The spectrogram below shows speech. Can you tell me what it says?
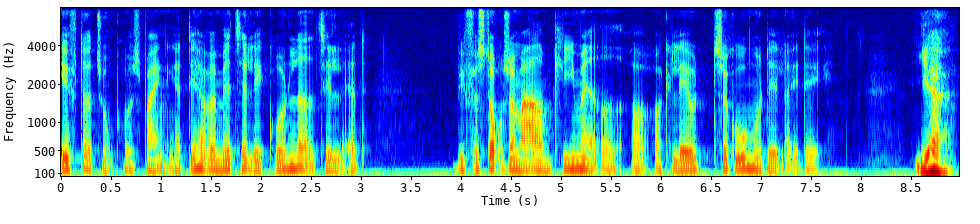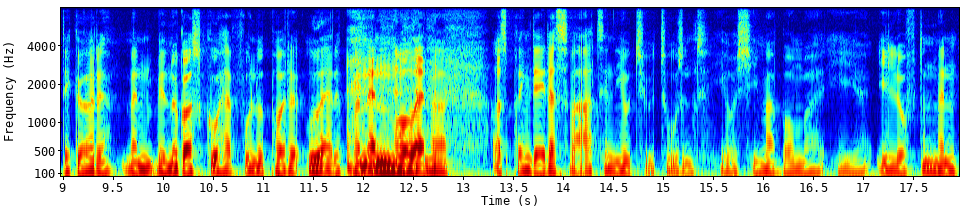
efter atomprøvesprængninger, det har været med til at lægge grundlaget til, at vi forstår så meget om klimaet og, og kan lave så gode modeller i dag. Ja, det gør det. Man vil nok også kunne have fundet på det, ud af det på en anden måde, end at, at springe der svarer til 29.000 Hiroshima-bomber i, i luften. Men,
